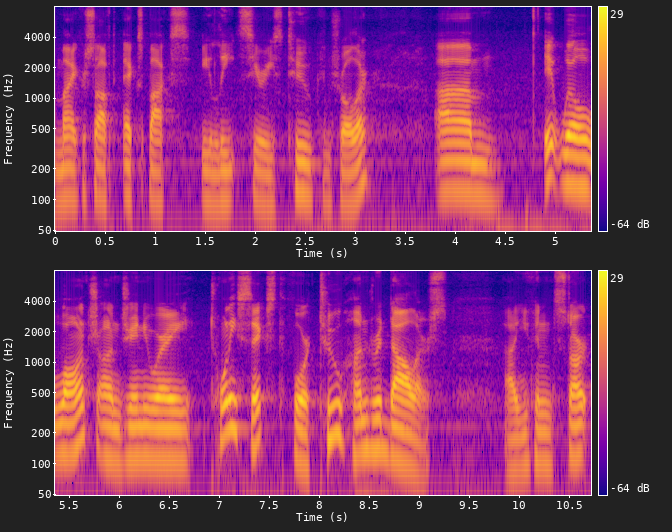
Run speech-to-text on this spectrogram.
Microsoft Xbox Elite Series 2 controller. Um, it will launch on January 26th for $200. Uh, you can start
